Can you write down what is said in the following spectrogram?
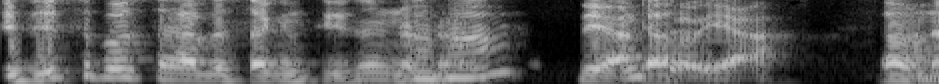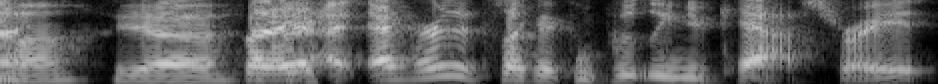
Is it supposed to have a second season or no? Mhm. yeah So yeah, Oh, nice. Uh-huh, yeah but I, I heard it's like a completely new cast, right?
